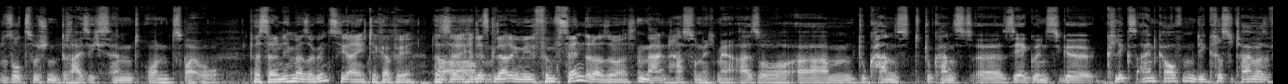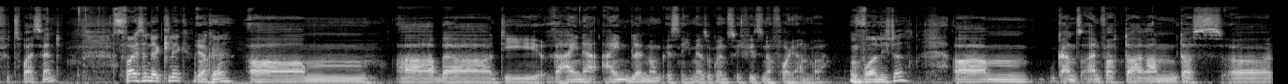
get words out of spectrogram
so zwischen 30 Cent und 2 Euro. Das ist ja nicht mal so günstig eigentlich, TKP. Das ist ja, ich hätte jetzt gedacht, irgendwie 5 Cent oder sowas. Nein, hast du nicht mehr. Also ähm, du kannst, du kannst äh, sehr günstige Klicks einkaufen. Die kriegst du teilweise für 2 Cent. 2 Cent der Klick, okay. Ähm, aber die reine Einblendung ist nicht mehr so günstig, wie sie noch vor Jahren war. Und woran liegt das? Ähm, ganz einfach daran, dass äh,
